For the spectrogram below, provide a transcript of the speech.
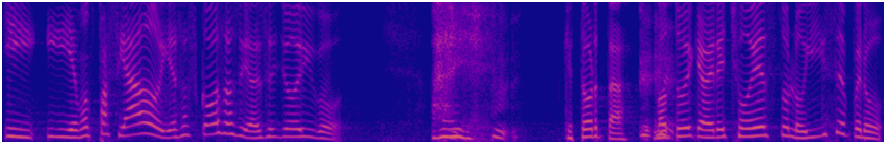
Y, y hemos paseado y esas cosas y a veces yo digo, ay, qué torta. No tuve que haber hecho esto, lo hice, pero...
